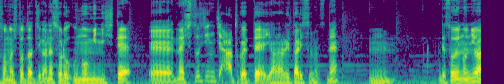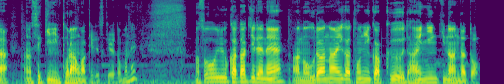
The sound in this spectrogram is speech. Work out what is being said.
その人たちがねそれを鵜呑みにして「えー、ね出陣じゃ!」とか言ってやられたりするんですね。うん、でそういうのにはあの責任取らんわけですけれどもね、まあ、そういう形でねあの占いがとにかく大人気なんだと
